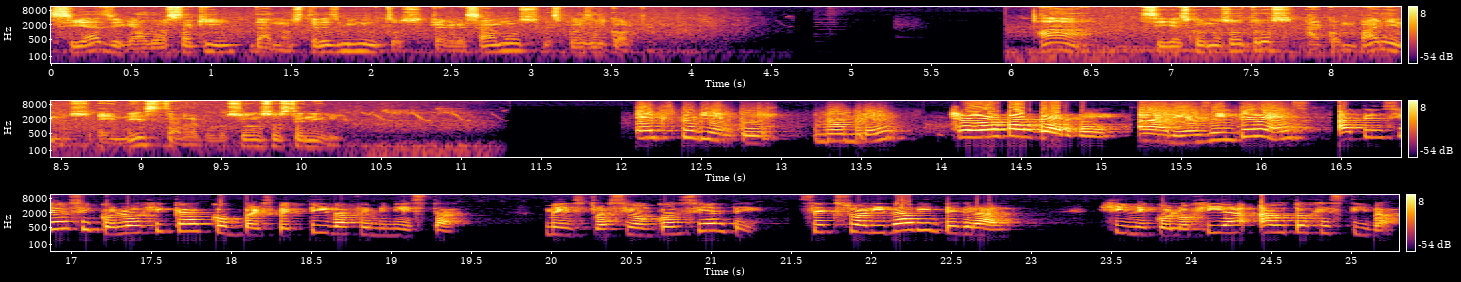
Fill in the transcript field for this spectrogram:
Si has llegado hasta aquí, danos tres minutos. Regresamos después del corte. Ah, ¿sigues con nosotros? Acompáñenos en esta revolución sostenible. Expediente. Nombre. Joy Verde. Áreas de interés. Atención psicológica con perspectiva feminista. Menstruación consciente. Sexualidad integral. Ginecología autogestiva.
